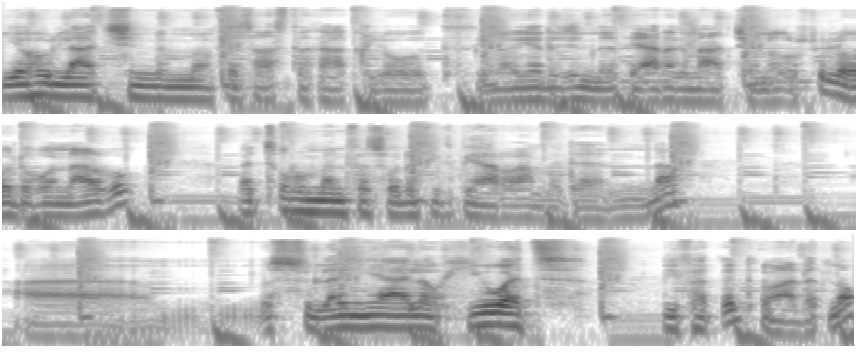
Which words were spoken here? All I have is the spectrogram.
የሁላችንም መንፈስ አስተካክሎት የልጅነት ያደረግናቸው ነገሮች ሁሉ ወደ ጎን አድርጎ በጥሩ መንፈስ ወደፊት ቢያራምደን እና እሱ ለእኛ ያለው ህይወት ቢፈቅድ ማለት ነው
